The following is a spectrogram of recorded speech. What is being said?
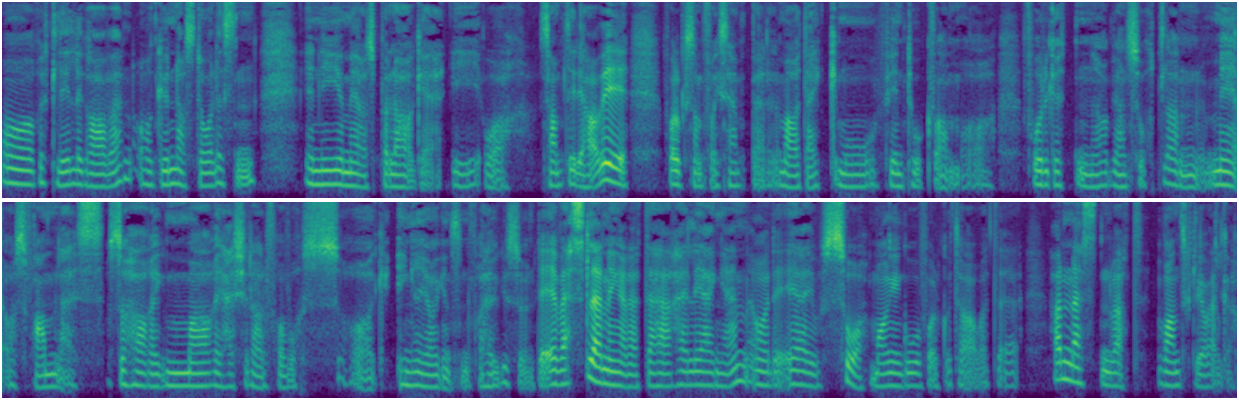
og Ruth Lillegraven og Gunnar Staalesen er nye med oss på laget i år. Samtidig har vi folk som for eksempel Marit Eikemo, Finn Tokvam og Frode Grytten og Bjørn Sortland med oss fremdeles. Og så har jeg Mari Hesjedal fra Voss og Ingrid Jørgensen fra Haugesund. Det er vestlendinger dette her, hele gjengen, og det er jo så mange gode folk å ta av at det har nesten vært vanskelig å velge.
